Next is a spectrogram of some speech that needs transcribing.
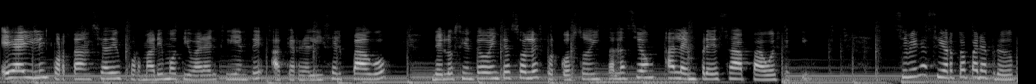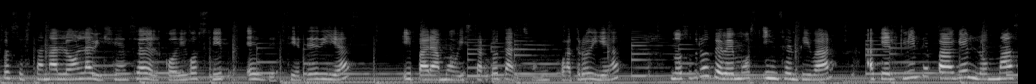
He ahí la importancia de informar y motivar al cliente a que realice el pago de los 120 soles por costo de instalación a la empresa Pago Efectivo. Si bien es cierto para productos standalone la vigencia del código SIP es de 7 días y para Movistar Total son 4 días, nosotros debemos incentivar a que el cliente pague lo más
